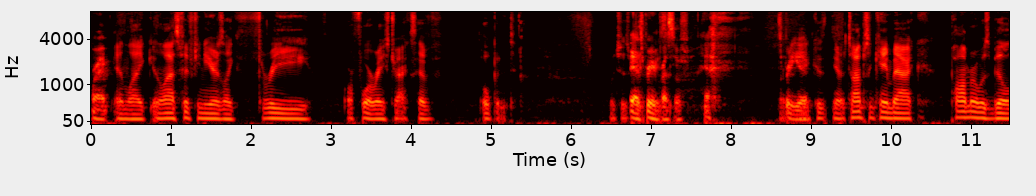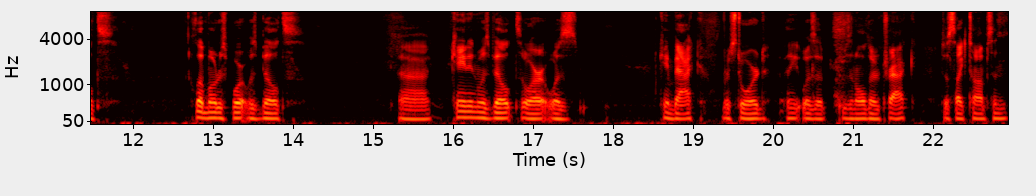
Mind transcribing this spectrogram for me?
right? And like in the last 15 years, like three or four racetracks have opened, which is Yeah, it's pretty crazy. impressive. Yeah, it's pretty good. because you know Thompson came back, Palmer was built, Club Motorsport was built, uh, Canaan was built or was came back restored. I think it was a it was an older track, just like Thompson,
